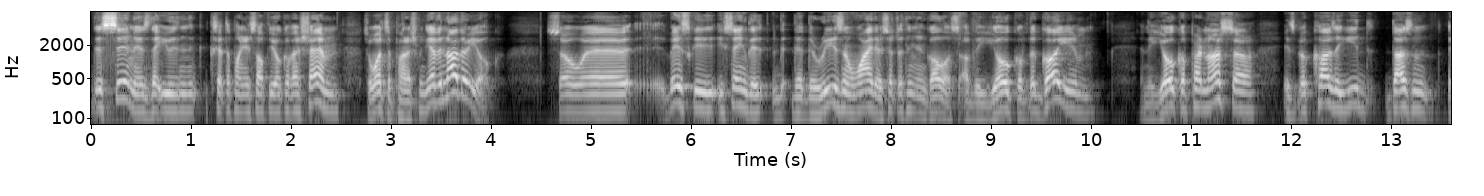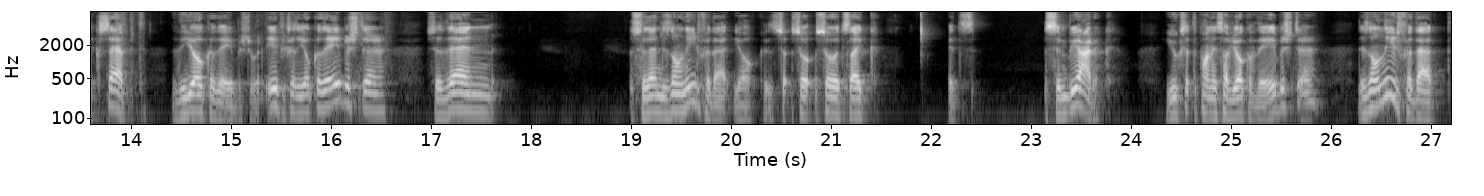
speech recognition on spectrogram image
The sin is that you didn't accept upon yourself the yoke of Hashem. So what's the punishment? You have another yoke. So uh, basically, he's saying that, that the reason why there's such a thing in Golos of the yoke of the Goyim and the yoke of Parnasa is because a Yid doesn't accept the yoke of the Abishter. If you accept the yoke of the Abishter, so then, so then there's no need for that yoke. So, so, so it's like it's symbiotic you accept upon yourself yoke of the Abishter, there's no need for that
